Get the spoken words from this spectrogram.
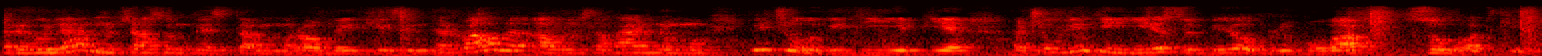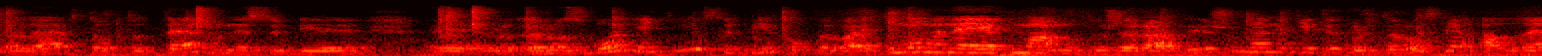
регулярно, часом десь там робить якісь інтервали, але в загальному і чоловік її п'є, а чоловік її собі облюбував солодкий ЛР. Тобто теж вони собі е, розводять і. Тому мене як маму дуже радує, що в мене діти хоч дорослі, але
